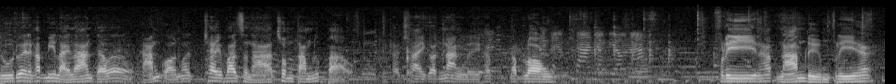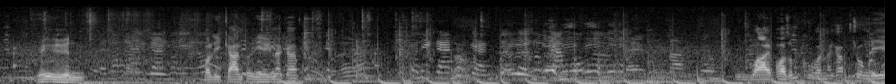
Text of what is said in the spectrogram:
ดูด้วยนะครับ มีหลายร้านแต่ว่าถามก่อนว่าใช่วาสนาส้มตำหรือเปล่า ถ้าใช่ก็นั่งเลยครับ รับรองจานอย่างเดียวนะฟ รีนะครับ น้ำดื่มฟรีฮะอย่างอื่นบริการตัวเองนะครับบริการทุกอย่างตัวเองวุ่นวายพอสมควรนะครับ ช่วงนี้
